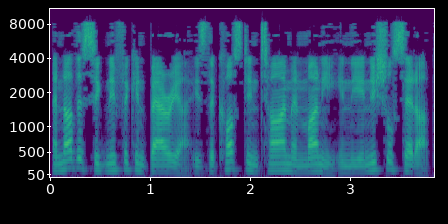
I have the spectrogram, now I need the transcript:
Another significant barrier is the cost in time and money in the initial setup.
